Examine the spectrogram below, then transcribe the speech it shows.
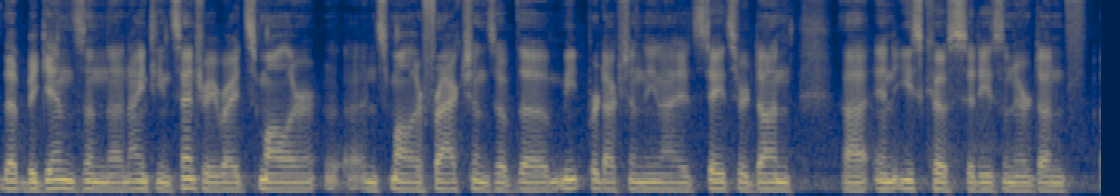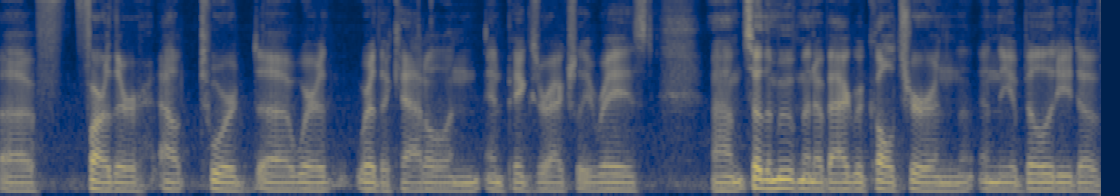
that begins in the 19th century, right? Smaller uh, and smaller fractions of the meat production in the United States are done uh, in East Coast cities and are done uh, farther out toward uh, where where the cattle and, and pigs are actually raised. Um, so the movement of agriculture and and the ability to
